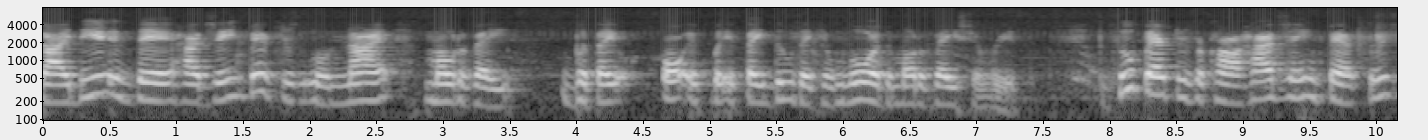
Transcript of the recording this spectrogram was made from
The idea is that hygiene factors will not motivate, but they or if but if they do, they can lower the motivation risk. The two factors are called hygiene factors,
